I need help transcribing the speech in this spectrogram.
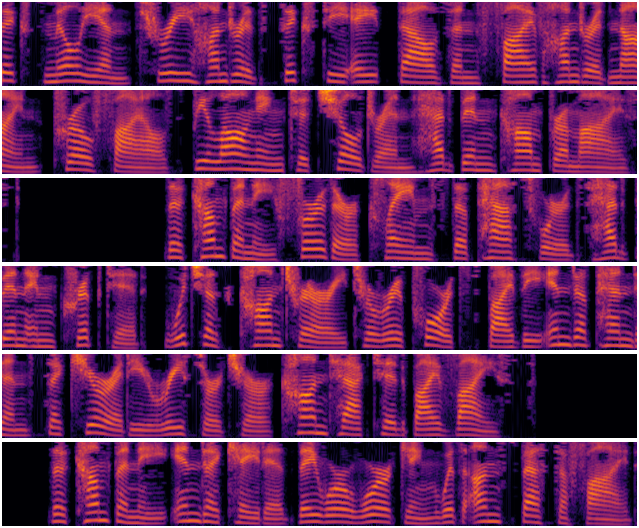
6,368,509 profiles belonging to children had been compromised. The company further claims the passwords had been encrypted, which is contrary to reports by the independent security researcher contacted by Vice. The company indicated they were working with unspecified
